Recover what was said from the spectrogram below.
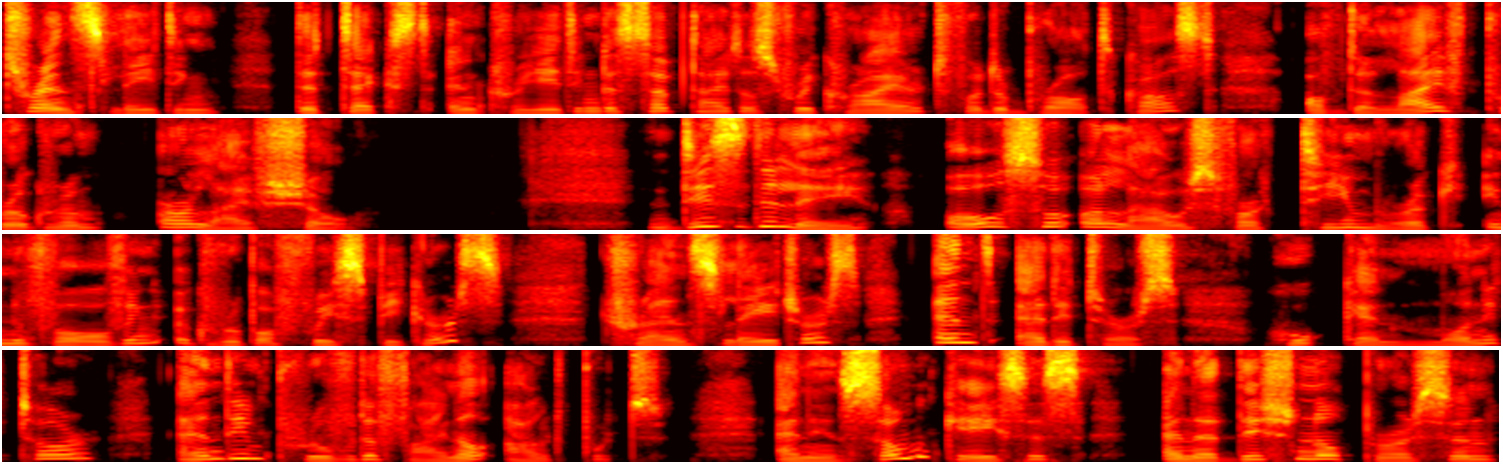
translating the text and creating the subtitles required for the broadcast of the live program or live show. This delay also allows for teamwork involving a group of speakers, translators, and editors who can monitor and improve the final output, and in some cases, an additional person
